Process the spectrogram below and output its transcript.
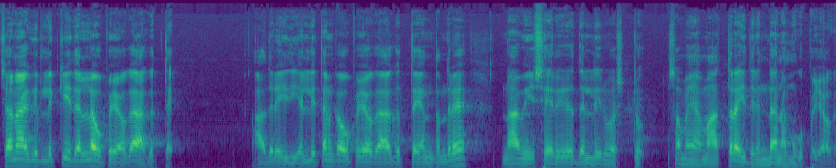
ಚೆನ್ನಾಗಿರಲಿಕ್ಕೆ ಇದೆಲ್ಲ ಉಪಯೋಗ ಆಗುತ್ತೆ. ಆದರೆ ಇದು ಎಲ್ಲಿ ತನಕ ಉಪಯೋಗ ಆಗುತ್ತೆ ಅಂತಂದರೆ ನಾವು ಈ ಶರೀರದಲ್ಲಿರುವಷ್ಟು ಸಮಯ ಮಾತ್ರ ಇದರಿಂದ ನಮಗೆ ಉಪಯೋಗ.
